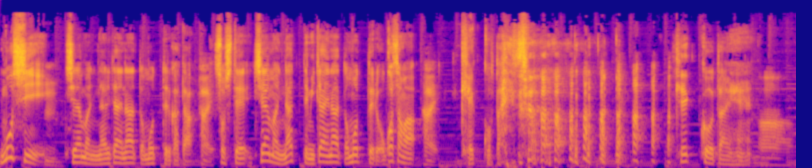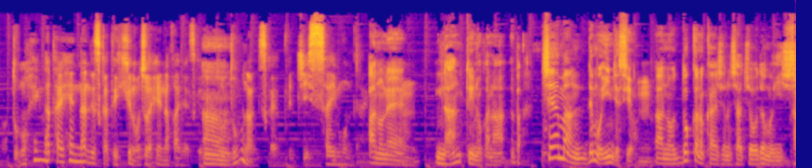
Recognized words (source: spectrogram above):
い。もしうん、チェアマンになりたいなと思ってる方、はいそしてチェアマンになってみたいなと思ってるお子様、はい。結構大変。結構大変。ああ、どの辺が大変なんですかって聞くのもちょっと変な感じですけど、うんどうなんですか？やっぱり実際問題。あのね、うん。なんていうのかな？やっぱ、チェアマンでもいいんですよ。うんあの、どっかの会社の社長でもいいし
